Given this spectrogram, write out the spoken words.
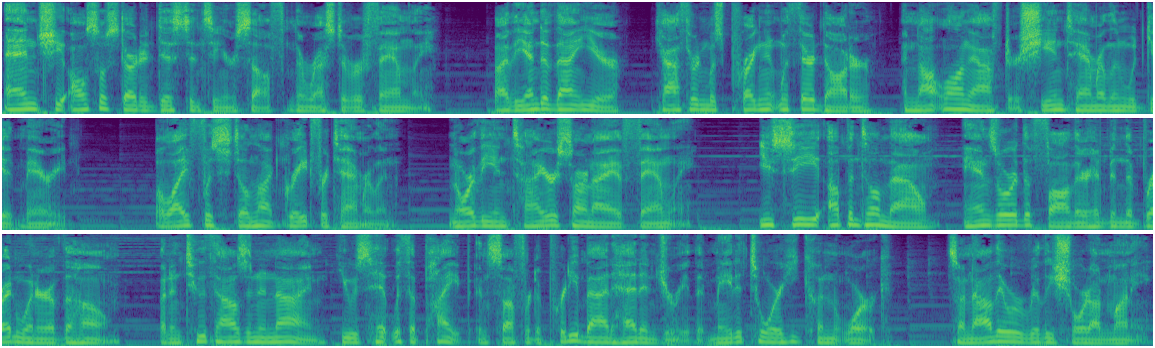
and she also started distancing herself from the rest of her family. By the end of that year, Katherine was pregnant with their daughter, and not long after, she and Tamerlan would get married. But life was still not great for Tamerlan, nor the entire Tsarnaev family. You see, up until now, Anzor the father had been the breadwinner of the home, but in 2009, he was hit with a pipe and suffered a pretty bad head injury that made it to where he couldn't work. So now they were really short on money,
